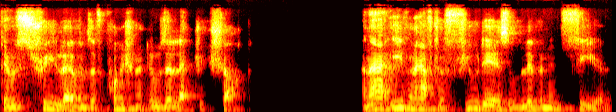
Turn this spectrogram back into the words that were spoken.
there was three levels of punishment. It was electric shock. And even after a few days of living in fear,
